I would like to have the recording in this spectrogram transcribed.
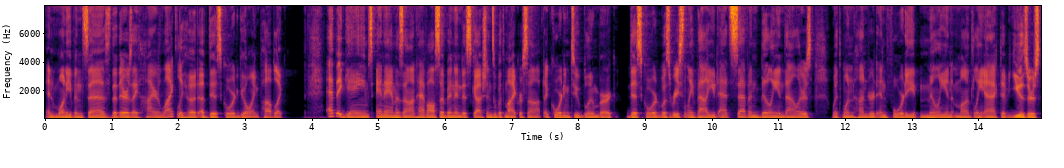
and one even says that there is a higher likelihood of Discord going public. Epic Games and Amazon have also been in discussions with Microsoft, according to Bloomberg. Discord was recently valued at $7 billion with 140 million monthly active users,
